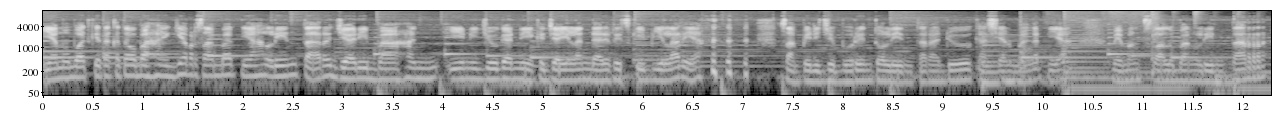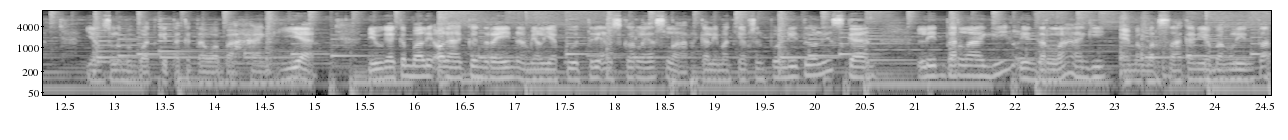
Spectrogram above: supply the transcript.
yang membuat kita ketawa bahagia persahabat ya Lintar jadi bahan ini juga nih Kejailan dari Rizky Bilar ya. Sampai dijeburin tuh Lintar Aduh, kasihan banget ya. Memang selalu Bang Lintar yang selalu membuat kita ketawa bahagia. Diunggah kembali oleh akun Rain Amelia Putri underscore Leslar. Kalimat caption pun dituliskan, Lintar lagi, lintar lagi. Emang meresahkan ya Bang Lintar?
